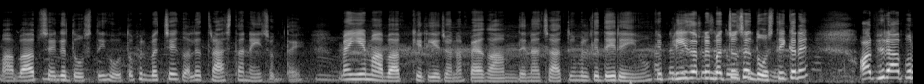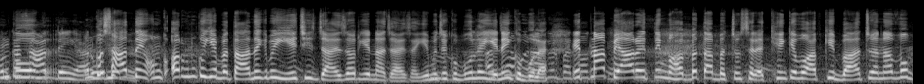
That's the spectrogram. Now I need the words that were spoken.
माँ बाप से अगर दोस्ती हो तो फिर बच्चे गलत रास्ता नहीं चुनते। मैं ये माँ बाप के लिए जो ना पैगाम देना चाहती हूँ बल्कि दे रही हूँ कि प्लीज़ अपने बच्चों से दोस्ती करें। और फिर आप उनको उनको साथ दें उनको और उनको ये बता दें कि भाई ये चीज़ जायज़ है और ये ना जायज़ है। ये मुझे कबूल है ये नहीं कबूल है। इतना प्यार और इतनी मोहब्बत आप बच्चों से रखें कि वो आपकी बात जो है ना वो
